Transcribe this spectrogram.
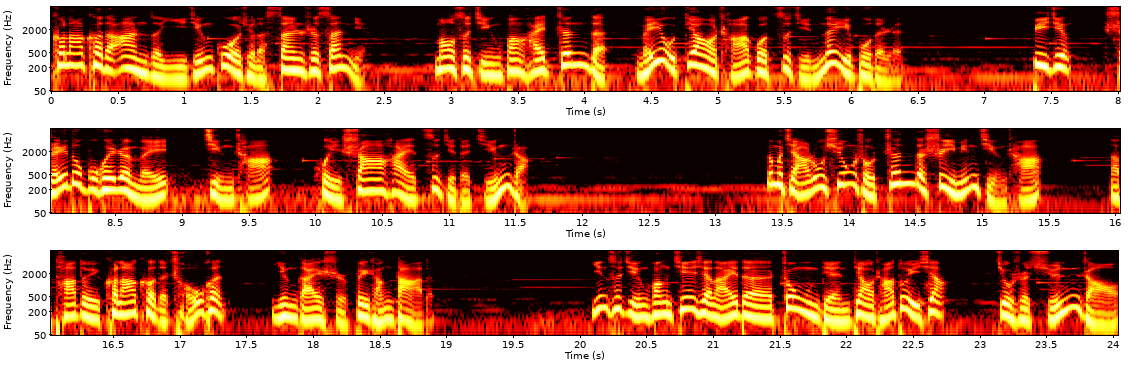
克拉克的案子已经过去了三十三年。貌似警方还真的没有调查过自己内部的人，毕竟谁都不会认为警察会杀害自己的警长。那么，假如凶手真的是一名警察，那他对克拉克的仇恨应该是非常大的。因此，警方接下来的重点调查对象就是寻找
